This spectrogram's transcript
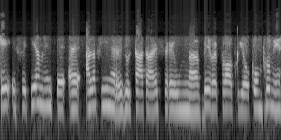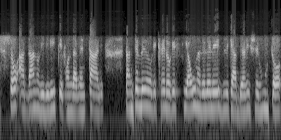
che effettivamente è alla fine risultata essere un vero e proprio compromesso a danno di diritti fondamentali. Tant'è vero che credo che sia una delle leggi che abbia ricevuto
